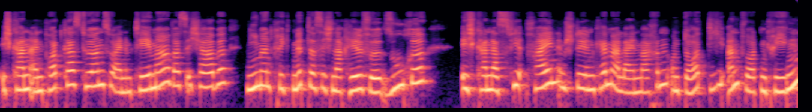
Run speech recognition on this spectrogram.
Ich kann einen Podcast hören zu einem Thema, was ich habe. Niemand kriegt mit, dass ich nach Hilfe suche. Ich kann das fein im stillen Kämmerlein machen und dort die Antworten kriegen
